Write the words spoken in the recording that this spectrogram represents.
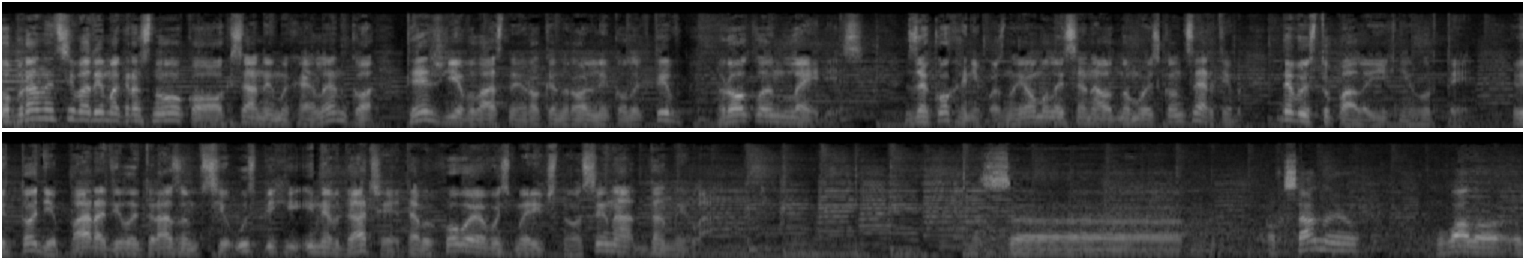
Обраниці Вадима Красноокого Оксани Михайленко теж є власний рок-н-рольний колектив Rockland Ladies. Закохані познайомилися на одному із концертів, де виступали їхні гурти. Відтоді пара ділить разом всі успіхи і невдачі та виховує восьмирічного сина Данила. з е, Оксаною бувало е,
